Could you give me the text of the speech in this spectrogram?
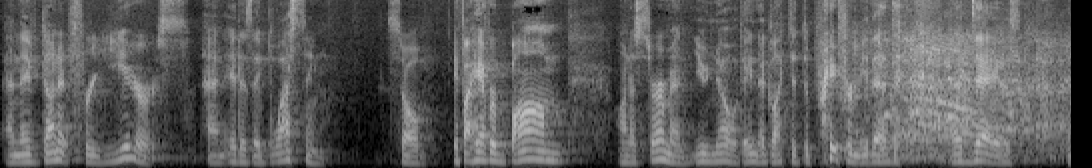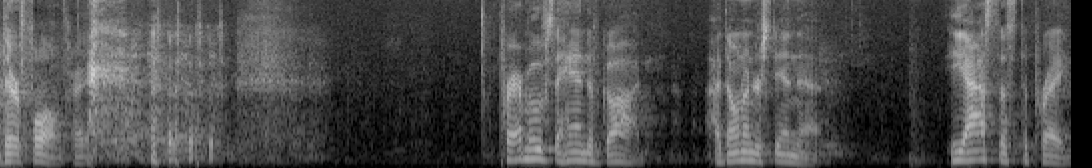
And they've done it for years, and it is a blessing. So if I ever bomb on a sermon, you know they neglected to pray for me that day. that day is their fault, right? Prayer moves the hand of God. I don't understand that. He asks us to pray.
